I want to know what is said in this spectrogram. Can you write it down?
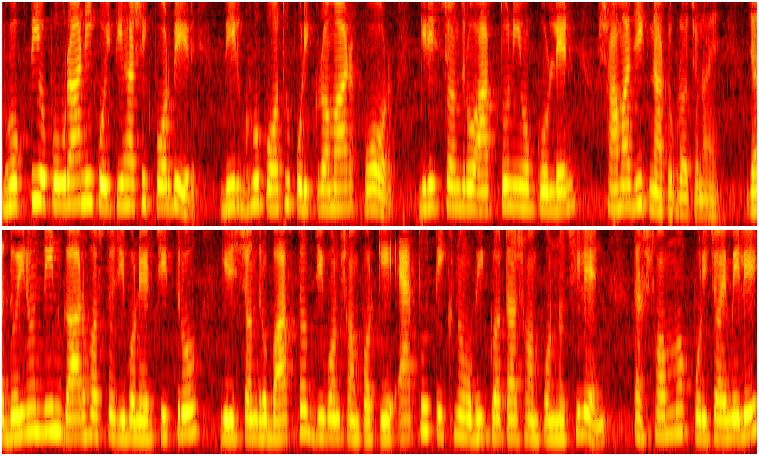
ভক্তি ও পৌরাণিক ঐতিহাসিক পর্বের দীর্ঘ পথ পরিক্রমার পর গিরিশচন্দ্র আত্মনিয়োগ করলেন সামাজিক নাটক রচনায়, যা দৈনন্দিন গার্হস্থ জীবনের চিত্র। গিরিশচন্দ্র বাস্তব জীবন সম্পর্কে এত তীক্ষ্ণ অভিজ্ঞতা সম্পন্ন ছিলেন, তার সম্যক পরিচয় মেলে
